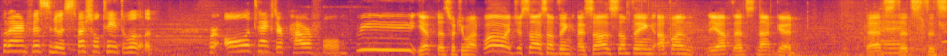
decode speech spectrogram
put Iron Fist into a special will, uh, where all attacks are powerful. Whee! Yep, that's what you want. Whoa, I just saw something. I saw something up on. Yep, that's not good. That's Okay. that's that's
